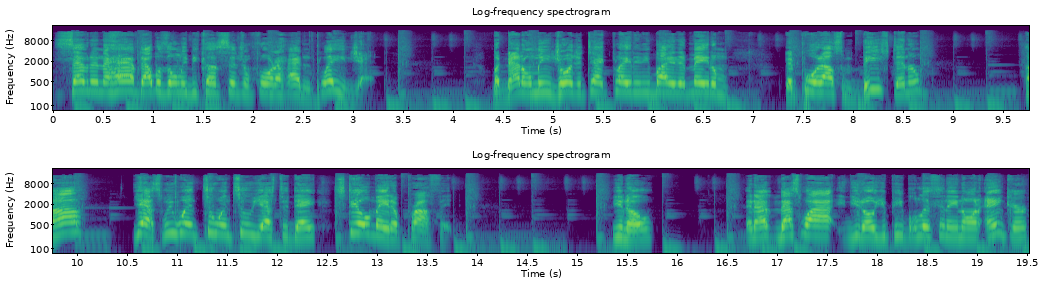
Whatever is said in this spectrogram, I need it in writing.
Seven and a half, that was only because Central Florida hadn't played yet. But that don't mean Georgia Tech played anybody that made them, that pulled out some beast in them. Huh? Yes, we went two and two yesterday, still made a profit. You know, and that, that's why, you know, you people listening on Anchor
